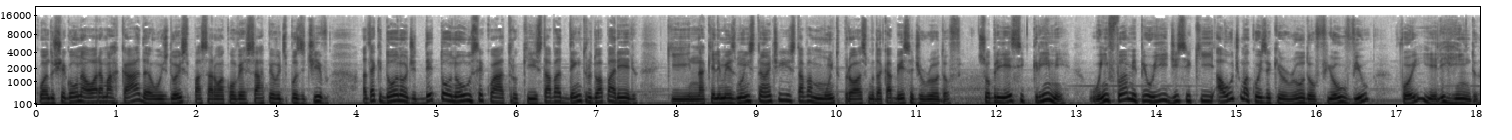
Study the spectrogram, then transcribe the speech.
quando chegou na hora marcada, os dois passaram a conversar pelo dispositivo, até que Donald detonou o C4 que estava dentro do aparelho, que naquele mesmo instante estava muito próximo da cabeça de Rudolph. Sobre esse crime, o infame Pee disse que a última coisa que Rudolph ouviu foi ele rindo.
